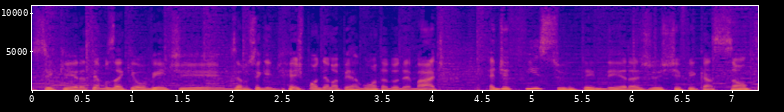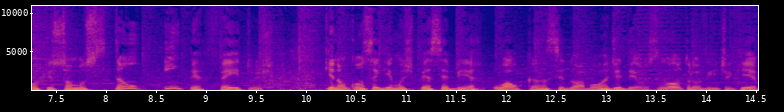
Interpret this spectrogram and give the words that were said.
Siqueira, temos aqui ouvinte dizendo o seguinte: respondendo a pergunta do debate, é difícil entender a justificação porque somos tão imperfeitos que não conseguimos perceber o alcance do amor de Deus. E outro ouvinte aqui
